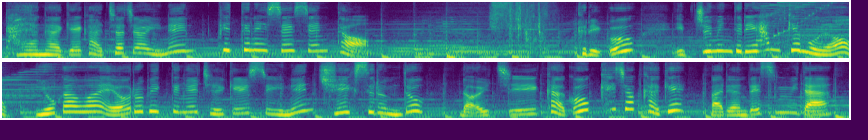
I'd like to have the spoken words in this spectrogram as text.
다양하게 갖춰져 있는 피트니스 센터. 그리고 입주민들이 함께 모여 요가와 에어로빅 등을 즐길 수 있는 GX룸도 널찍하고 쾌적하게 마련됐습니다.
